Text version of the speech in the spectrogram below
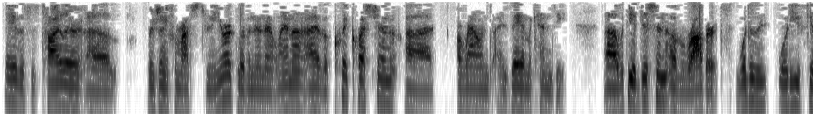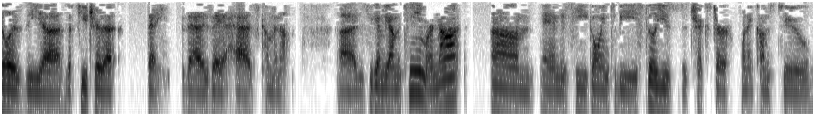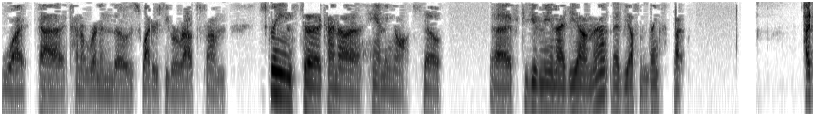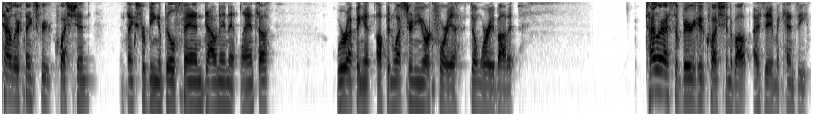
Hey, this is Tyler, uh, originally from Rochester, New York, living in Atlanta. I have a quick question uh, around Isaiah McKenzie. Uh, with the addition of Roberts, what does what do you feel is the uh, the future that that that Isaiah has coming up? Uh, is he going to be on the team or not? Um, and is he going to be still used as a trickster when it comes to what uh, kind of running those wide receiver routes from screens to kind of handing off? So, uh, if you could give me an idea on that, that'd be awesome. Thanks. Bye. Hi, Tyler. Thanks for your question. And thanks for being a Bills fan down in Atlanta. We're wrapping it up in Western New York for you. Don't worry about it. Tyler asked a very good question about Isaiah McKenzie.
